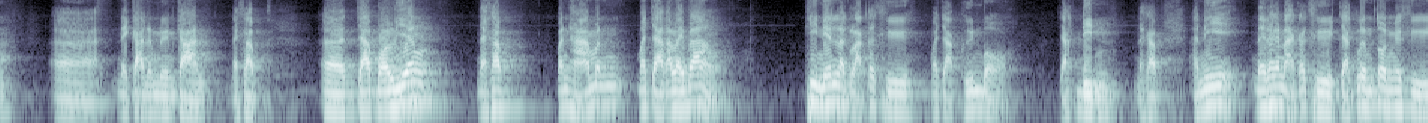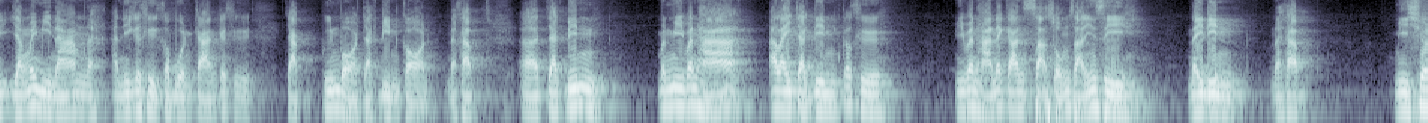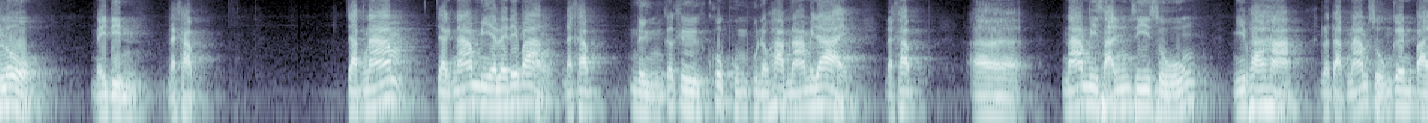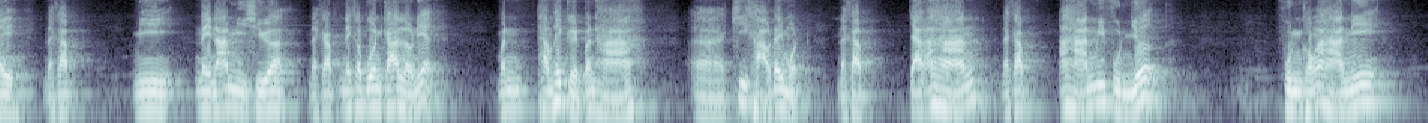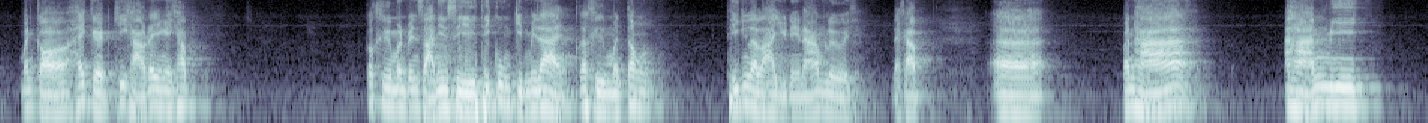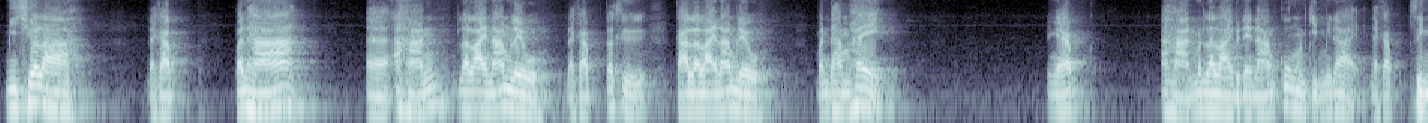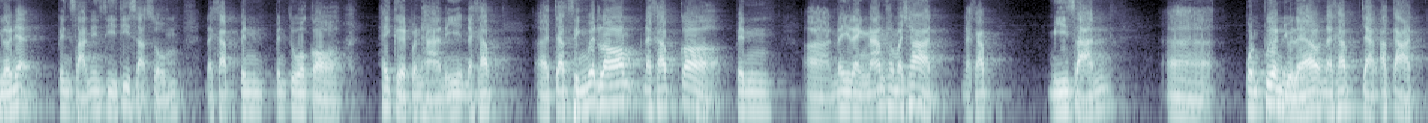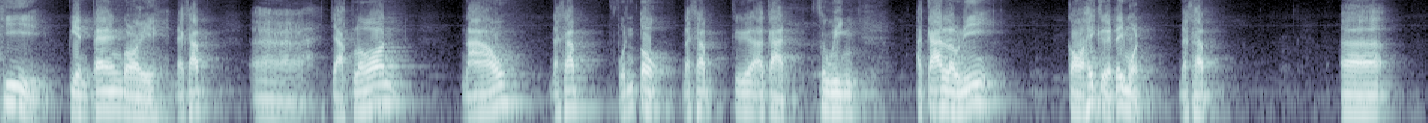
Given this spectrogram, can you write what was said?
ในการดำเนินการนะครับจากบ่อเลี้ยงนะครับ ปัญหามันมาจากอะไรบ้าง ที่เน้นหลักๆก็คือมาจากพื้นบ่อจากดินนะครับ อันนี้ในลักษณะก็คือจากเริ่มต้นก็คือยังไม่มีน้ำนะอันนี้ก็คือกระบวนการก็คือจากพื้นบ่อจากดินก่อนนะครับจากดิน มันมีปัญหาอะไรจากดินก็คือ มีปัญหาในการสะสมสารอินทรีย์ในดินนะครับ มีเชื้อโรคในดินนะครับ จากน้ำจากน้ำมีอะไรได้บ้างนะครับหนึ่งก็คือควบคุมคุณภาพน้ำไม่ได้นะครับน้ำมีสารอินทรีย์สูง มีพาหะระดับน้ำสูงเกินไปนะครับ มีในน้ำมีเชื้อนะครับ ในกระบวนการเหล่านี้มันทำให้เกิดปัญหา ขี้ขาวได้หมดนะครับ จากอาหารนะครับอาหารมีฝุ่นเยอะ ฝุ่นของอาหารนี้มันก่อให้เกิดขี้ขาวได้ยังไงครับ ก็คือมันเป็นสารอินทรีย์ที่กุ้งกินไม่ได้ ก็คือมันต้องทิ้งละลายอยู่ในน้ำเลยนะครับปัญหาอาหารมีมีเชื้อรานะครับ ปัญหาเอ่ออาหารละลายน้ำเร็วนะครับ ก็คือการละลายน้ำเร็ว มันทำให้เป็นไงครับอาหารมันละลายไปในน้ำกุ้งมันกินไม่ได้นะครับ สิ่งเหล่านี้เป็นสารอินทรีย์ที่สะสมนะครับเป็นเป็นตัวก่อให้เกิดปัญหานี้นะครับจากสิ่งแวดล้อมนะครับก็เป็นในแหล่งน้ำธรรมชาตินะครับ มีสารปนเปื้อนอยู่แล้วนะครับ จากอากาศที่เปลี่ยนแปลงบ่อยนะครับจากร้อนหนาวนะครับ ฝนตกนะครับ คืออากาศสวิง อาการเหล่านี้ก่อให้เกิดได้หมดนะครับ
